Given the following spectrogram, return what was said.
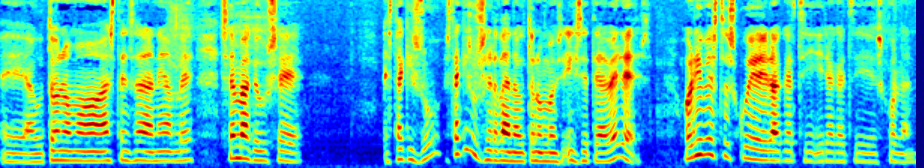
e, autonomo azten zaranean be, zenbak gauze, ez dakizu? Ez dakizu zer dan autonomo izetea berez? Hori besto eskue irakatzi, irakatzi eskolan.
